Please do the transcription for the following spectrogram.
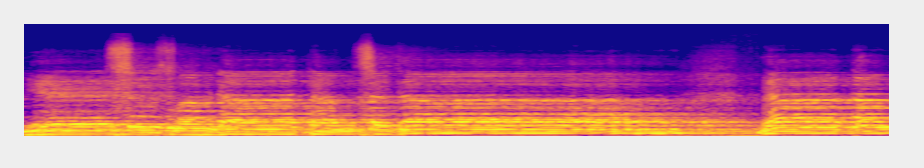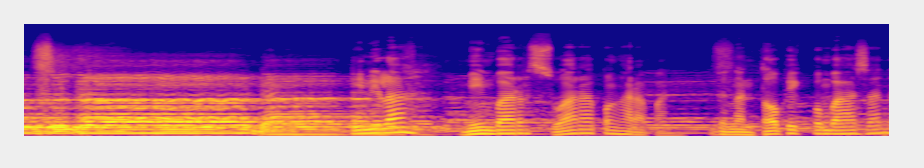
Yesus mau datang segera Datang segera Inilah mimbar suara pengharapan dengan topik pembahasan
